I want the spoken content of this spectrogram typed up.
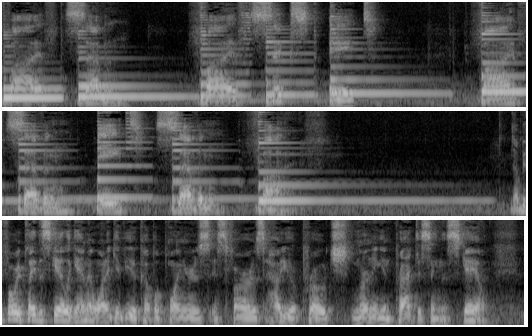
five, seven, five, six, eight, five, seven, eight, seven, five. Now, before we play the scale again, I want to give you a couple pointers as far as how you approach learning and practicing the scale.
